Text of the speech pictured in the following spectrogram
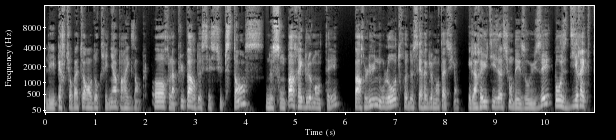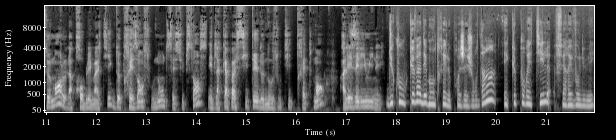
les perturbateurs endocriniens par exemple. Or, la plupart de ces substances ne sont pas réglementées par l'une ou l'autre de ces réglementations. Et la réutilisation des eaux usées pose directement la problématique de présence ou non de ces substances et de la capacité de nos outils de traitement à les éliminer. Du coup, que va démontrer le projet Jourdain et que pourrait-il faire évoluer?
